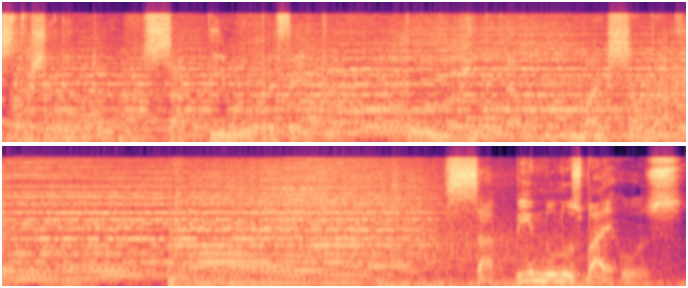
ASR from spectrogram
Está chegando Sabino Prefeito. Por uma Ribeirão mais saudável. Sabino nos bairros.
